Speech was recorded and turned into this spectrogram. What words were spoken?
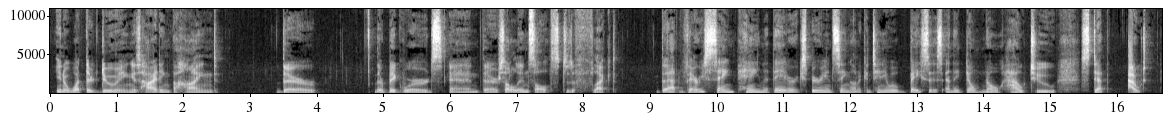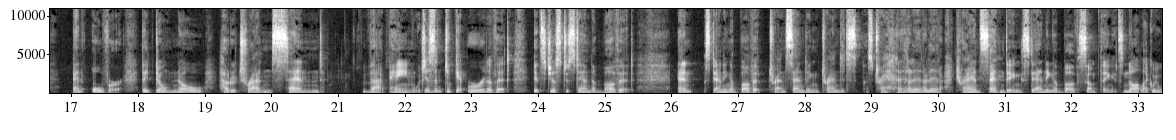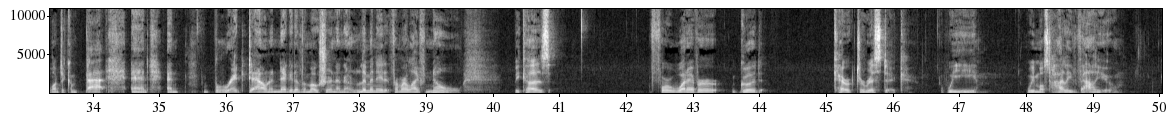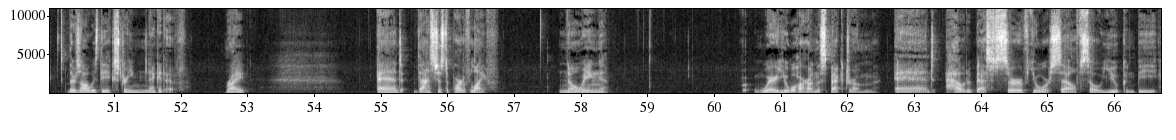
You know, what they're doing is hiding behind their their big words and their subtle insults to deflect that very same pain that they are experiencing on a continual basis, and they don't know how to step out and over. They don't know how to transcend that pain, which isn't to get rid of it, it's just to stand above it. And standing above it, transcending, trans, trans, transcending, standing above something. It's not like we want to combat and and break down a negative emotion and eliminate it from our life. No, because for whatever good characteristic we we most highly value, there's always the extreme negative, right? And that's just a part of life. Knowing where you are on the spectrum and how to best serve yourself so you can be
